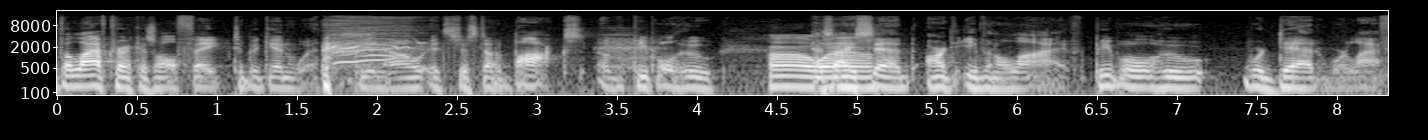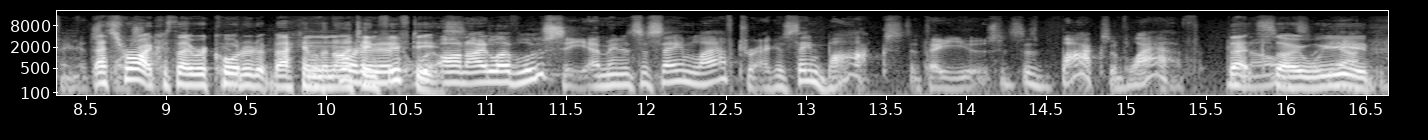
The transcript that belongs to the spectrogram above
the laugh track is all fake to begin with. You know, it's just a box of people who, oh, as wow. I said, aren't even alive. People who were dead were laughing at. That's right, because they recorded it back in the 1950s on "I Love Lucy." I mean, it's the same laugh track, it's the same box that they use. It's this box of laugh. That's know? so it's, weird. Yeah.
